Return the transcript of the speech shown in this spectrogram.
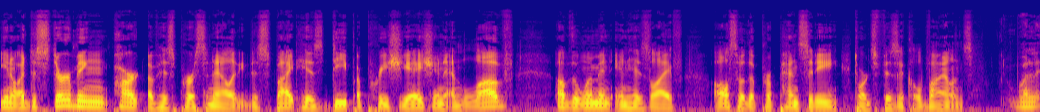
You know, a disturbing part of his personality, despite his deep appreciation and love of the women in his life, also the propensity towards physical violence. Well,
